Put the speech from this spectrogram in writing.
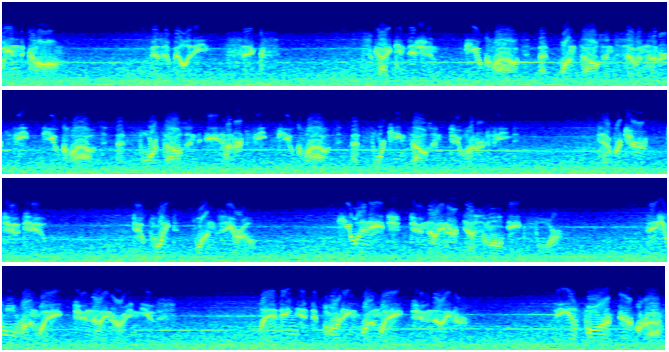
Wind calm. Visibility 6. Sky condition, few clouds at 1,700 feet, few clouds at 4,800 feet, few clouds at 14,200 feet. Temperature 22. Dew point 10. QNH 29er decimal 84. Visual runway 29er in use. Landing and departing runway 29er. VFR aircraft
